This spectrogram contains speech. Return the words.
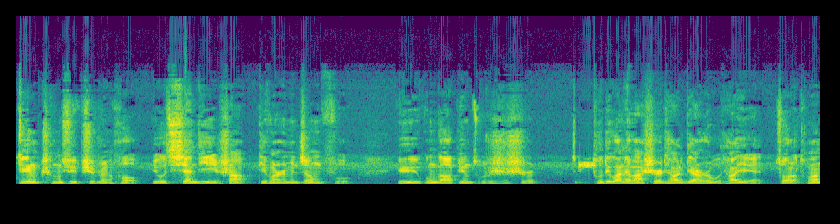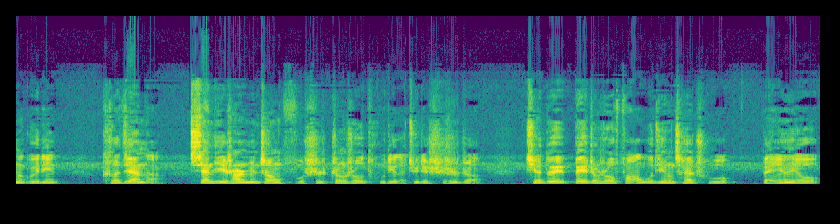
定程序批准后，由县级以上地方人民政府予以公告并组织实施。土地管理法实施条例第二十五条也做了同样的规定。可见呢，县级以上人民政府是征收土地的具体实施者，且对被征收房屋进行拆除，本应由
